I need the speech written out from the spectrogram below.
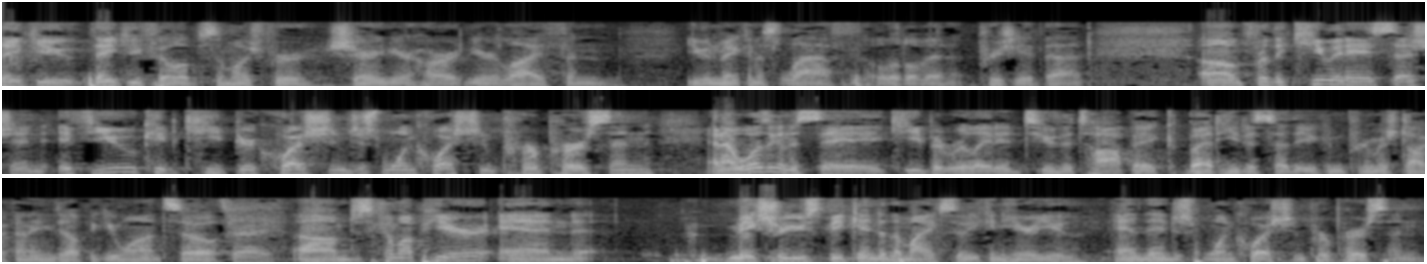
Thank you, thank you, Philip, so much for sharing your heart and your life and even making us laugh a little bit. Appreciate that. Um, for the Q&A session, if you could keep your question, just one question per person, and I was going to say keep it related to the topic, but he just said that you can pretty much talk on any topic you want. So right. um, just come up here and make sure you speak into the mic so we can hear you, and then just one question per person.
